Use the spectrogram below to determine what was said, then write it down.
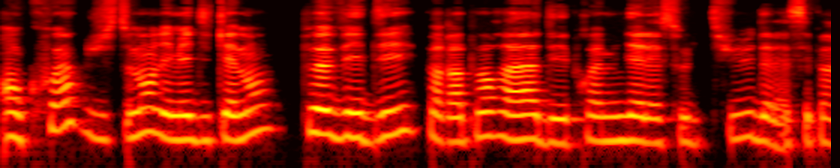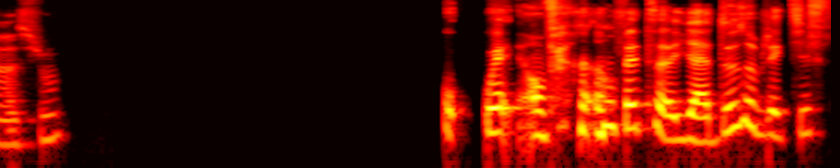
en quoi justement les médicaments peuvent aider par rapport à des problèmes liés à la solitude, à la séparation? Ouais, en fait, il y a deux objectifs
